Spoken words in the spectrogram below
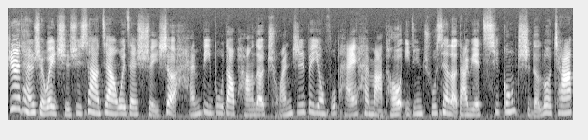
日月潭水位持续下降，位在水社涵碧步道旁的船只备用浮排和码头已经出现了大约七公尺的落差。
